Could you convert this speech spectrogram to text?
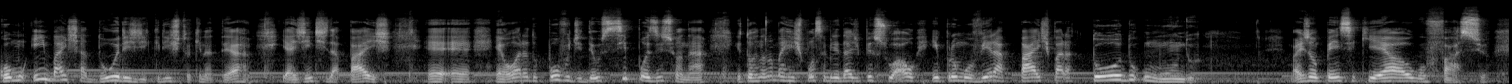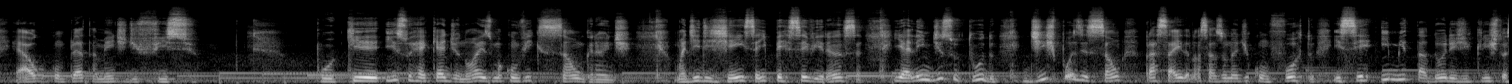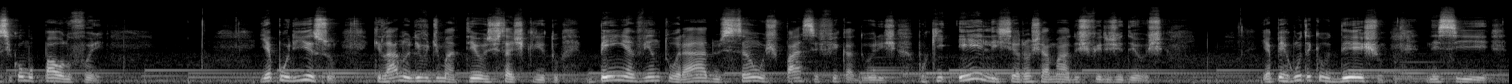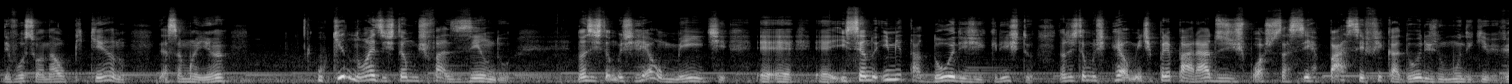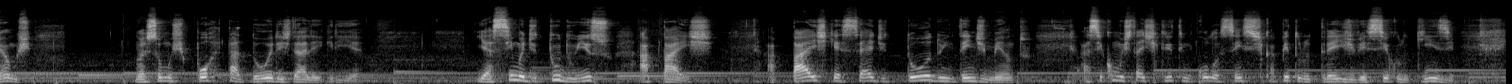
como embaixadores de Cristo aqui na terra e agentes da paz, é, é, é hora do povo de Deus se posicionar e tornar uma responsabilidade pessoal em promover a paz para todo o mundo. Mas não pense que é algo fácil, é algo completamente difícil porque isso requer de nós uma convicção grande, uma diligência e perseverança, e além disso tudo, disposição para sair da nossa zona de conforto e ser imitadores de Cristo, assim como Paulo foi. E é por isso que lá no livro de Mateus está escrito: Bem-aventurados são os pacificadores, porque eles serão chamados filhos de Deus. E a pergunta que eu deixo nesse devocional pequeno dessa manhã o que nós estamos fazendo? Nós estamos realmente é, é, é, e sendo imitadores de Cristo? Nós estamos realmente preparados e dispostos a ser pacificadores no mundo em que vivemos? Nós somos portadores da alegria. E acima de tudo isso, a paz. A paz que excede todo o entendimento assim como está escrito em Colossenses capítulo 3, versículo 15,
